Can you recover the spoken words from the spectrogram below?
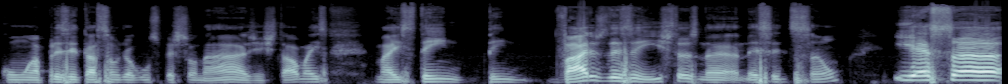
com, a apresentação de alguns personagens, tal. Mas, mas tem tem vários desenhistas na, nessa edição. E essa,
